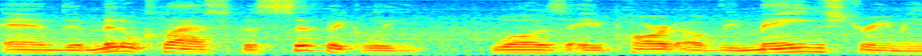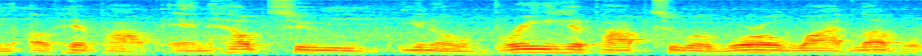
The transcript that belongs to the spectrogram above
and the middle class specifically was a part of the mainstreaming of hip hop and helped to, you know, bring hip hop to a worldwide level.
